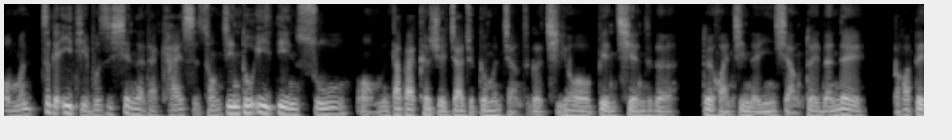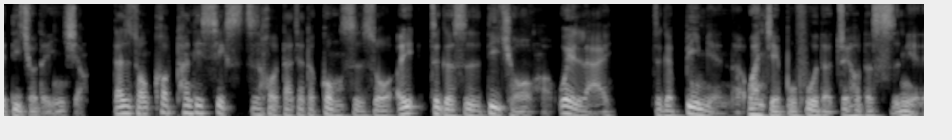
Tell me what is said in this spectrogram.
我们这个议题不是现在才开始，从京都议定书，我们大概科学家就跟我们讲这个气候变迁，这个对环境的影响，对人类，包括对地球的影响。但是从 Cop26 之后，大家的共识说，哎，这个是地球未来这个避免了万劫不复的最后的十年，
